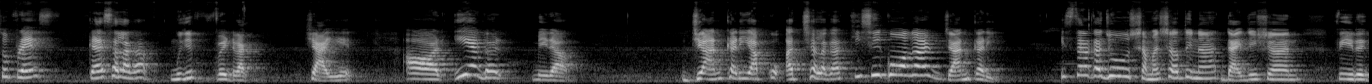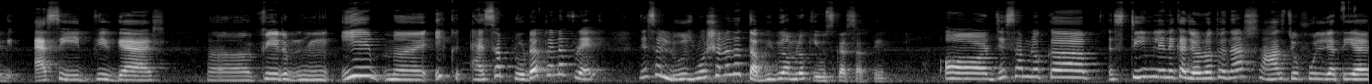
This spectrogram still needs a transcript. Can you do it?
सो so फ्रेंड्स कैसा लगा? मुझे फीडबैक चाहिए। और ये अगर मेरा जानकारी आपको अच्छा लगा, किसी को अगर जानकारी, इस तरह का जो समस्या होती है ना डाइजेशन फिर एसिड फिर गैस फिर ये एक ऐसा प्रोडक्ट है ना फ्रेंड्स जैसा लूज मोशन है तो तभी भी हम लोग यूज़ कर सकते हैं। और जैसे हम लोग का स्टीम लेने का ज़रूरत है ना, सांस जो फूल जाती है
